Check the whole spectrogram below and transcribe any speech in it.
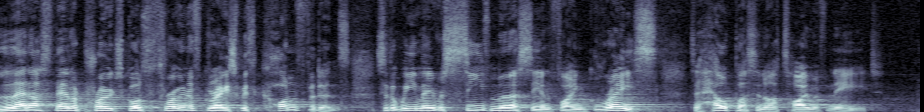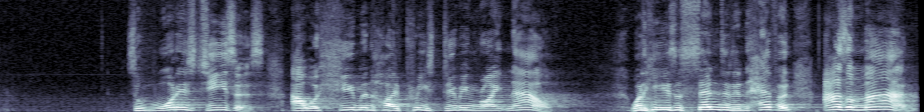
Let us then approach God's throne of grace with confidence, so that we may receive mercy and find grace to help us in our time of need. So, what is Jesus, our human high priest, doing right now? Well, he is ascended in heaven as a man,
